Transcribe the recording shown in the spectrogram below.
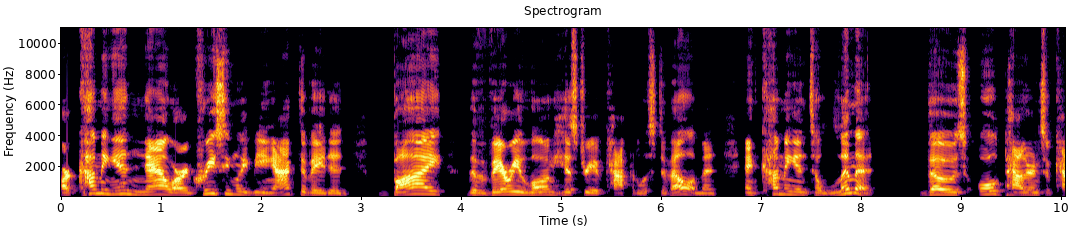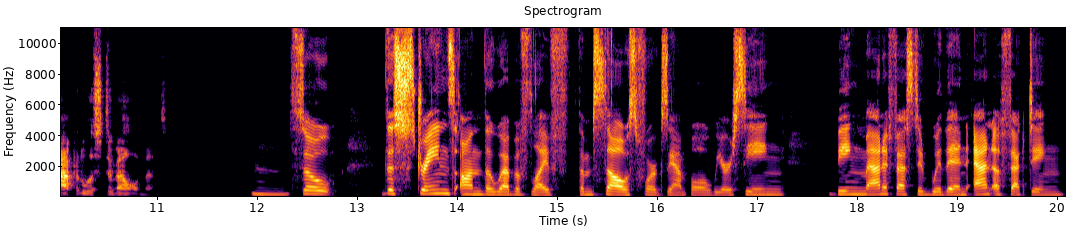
are coming in now, are increasingly being activated by the very long history of capitalist development and coming in to limit those old patterns of capitalist development. Mm, so, the strains on the web of life themselves, for example, we are seeing being manifested within and affecting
